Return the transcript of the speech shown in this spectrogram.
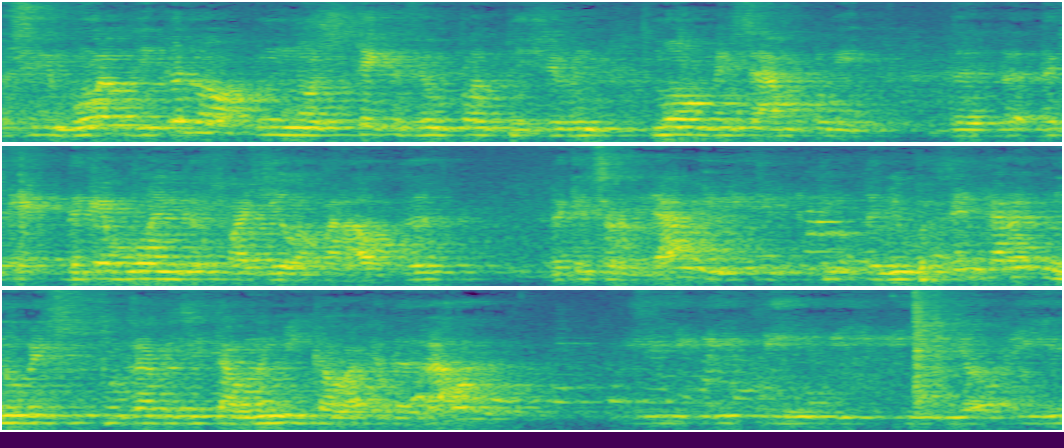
o sigui, voleu dir que no, no es té que fer un plantejament molt més ampli de, de, de, què, de què volem que es faci la part alta, de què servirà? Vull dir, teniu present que ara només es podrà visitar una mica la catedral i, i, i, i, i, i,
